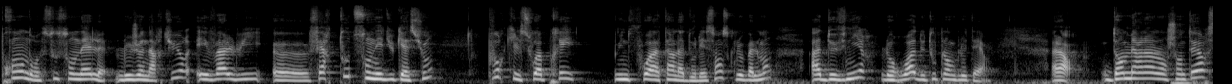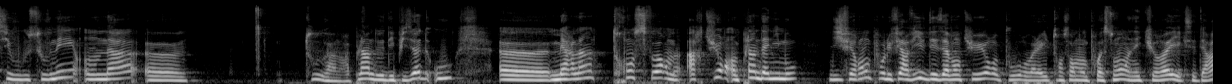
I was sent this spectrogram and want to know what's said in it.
prendre sous son aile le jeune Arthur et va lui euh, faire toute son éducation pour qu'il soit prêt, une fois atteint l'adolescence globalement, à devenir le roi de toute l'Angleterre. Alors, dans Merlin l'Enchanteur, si vous vous souvenez, on a, euh, tout, plein de- d'épisodes où Merlin transforme Arthur en plein d'animaux différents pour lui faire vivre des aventures, pour voilà, il le transforme en poisson, en écureuil, etc.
